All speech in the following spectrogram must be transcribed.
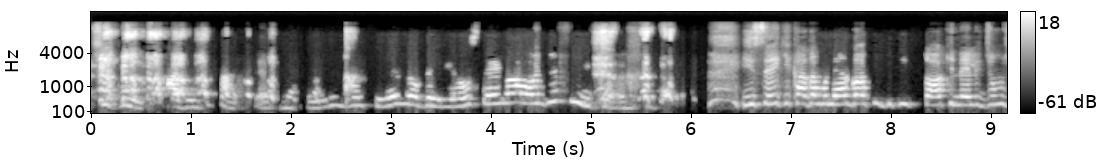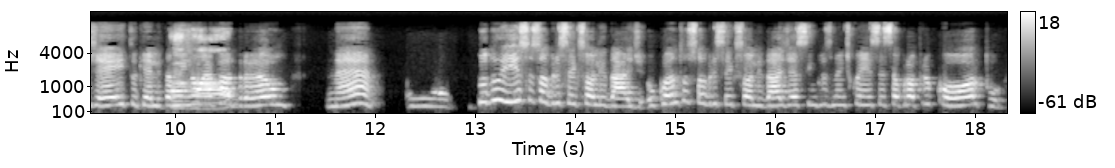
Tipo, a gente sabe. É, você, meu bem, eu sei aonde fica. E sei que cada mulher gosta de que toque nele de um jeito, que ele também não é padrão, né? É, Tudo isso sobre sexualidade. O quanto sobre sexualidade é simplesmente conhecer seu próprio corpo,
